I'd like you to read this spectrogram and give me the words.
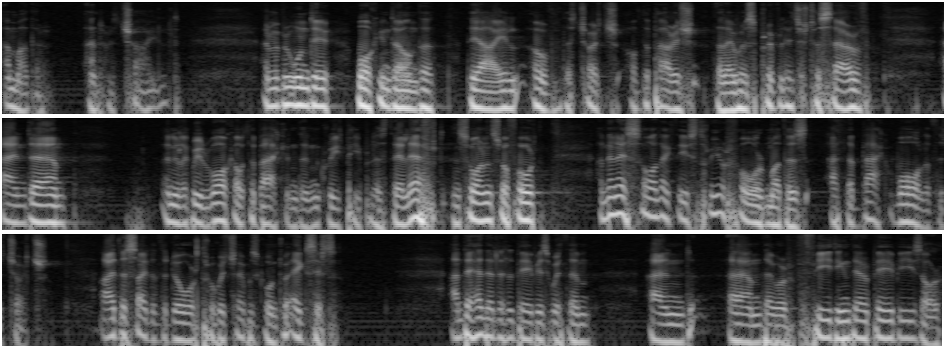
a mother and her child. I remember one day walking down the the aisle of the church of the parish that I was privileged to serve. And, um, and like we'd walk out the back and then greet people as they left and so on and so forth. And then I saw like these three or four mothers at the back wall of the church, either side of the door through which I was going to exit. And they had their little babies with them, and um, they were feeding their babies or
